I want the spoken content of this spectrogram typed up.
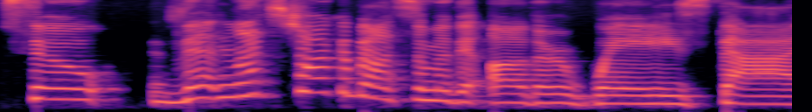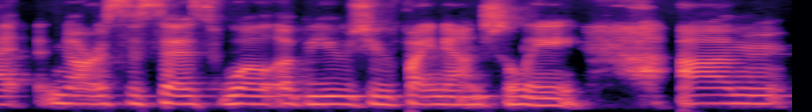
So then let's talk about some of the other ways that narcissists will abuse you financially. Um,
